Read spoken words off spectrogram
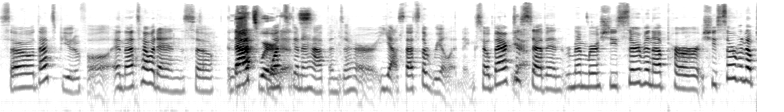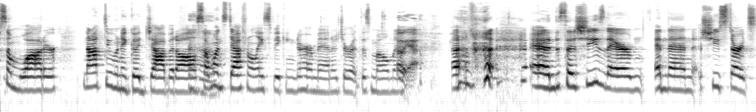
so that's beautiful, and that's how it ends. So And that's where what's it gonna happen to her? Yes, that's the real ending. So back to Yeah. seven. Remember, she's serving up her. She's serving up some water. Not doing a good job at all. Uh-huh. Someone's definitely speaking to her manager at this moment. Oh, yeah. Um, and so she's there, and then she starts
